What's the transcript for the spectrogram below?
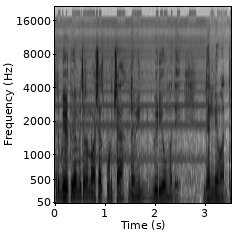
तर भेटूया मित्रांनो अशाच पुढच्या नवीन व्हिडिओमध्ये धन्यवाद.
